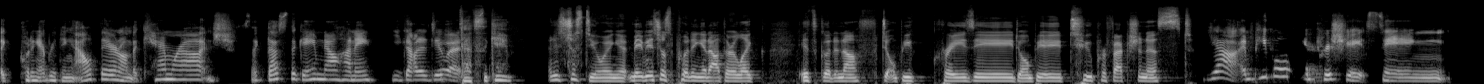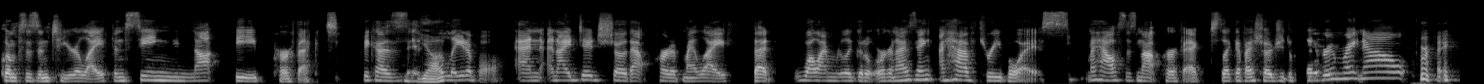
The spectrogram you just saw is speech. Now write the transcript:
like putting everything out there and on the camera. And she's like that's the game now honey. You got to do it. That's the game and it's just doing it. Maybe it's just putting it out there like it's good enough. Don't be crazy. Don't be too perfectionist. Yeah. And people appreciate seeing glimpses into your life and seeing you not be perfect because it's yep. relatable. And and I did show that part of my life that while I'm really good at organizing, I have three boys. My house is not perfect. Like if I showed you the playroom right now, right.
